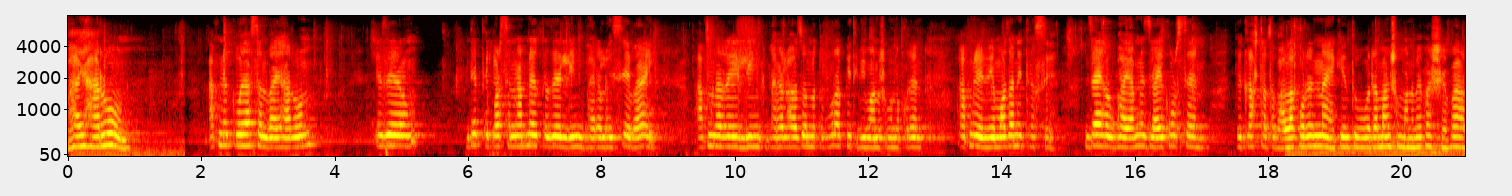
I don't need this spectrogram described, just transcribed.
ভাই হারুন। আপনি কই আছেন ভাই হারুন? এই যে, দেখতে পাচ্ছেন আপনার যে লিঙ্ক ভাইরাল হয়েছে ভাই? আপনার এই লিঙ্ক ভাইরাল হওয়ার জন্য তো পুরো পৃথিবী মানুষ মনে করেন আপনি নিয়ে মজা নিতেছে। যাই হোক ভাই, আপনি যাই করছেন, যে কাজটা তো ভালো করেন নাই, কিন্তু ওটা মান সম্মান ব্যাপার সেবার।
